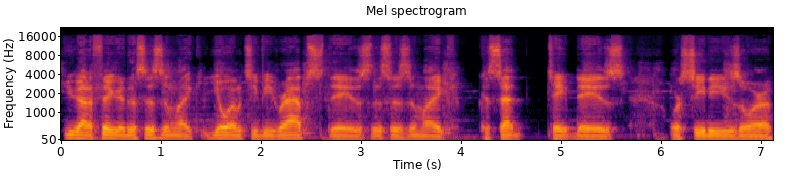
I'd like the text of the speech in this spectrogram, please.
you got to figure this isn't like Yo MTV Raps days. This isn't like cassette tape days or CDs or,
